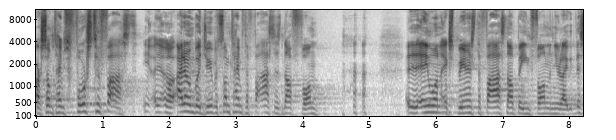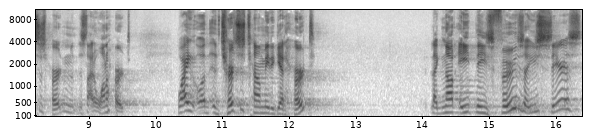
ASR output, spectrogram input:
are sometimes forced to fast. You know, I don't know about you, but sometimes the fast is not fun. Did anyone experience the fast not being fun and you're like, this is hurting? This, I don't want to hurt. Why? The church is telling me to get hurt. Like, not eat these foods? Are you serious?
